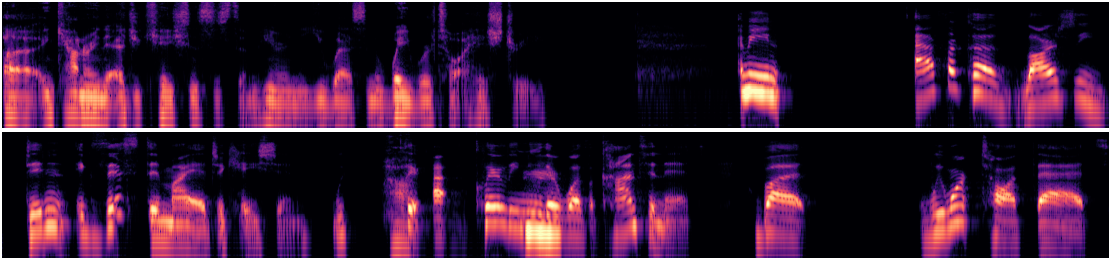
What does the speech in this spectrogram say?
uh, encountering the education system here in the US and the way we're taught history. I mean, Africa largely didn't exist in my education. We huh. clearly knew mm. there was a continent, but we weren't taught that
